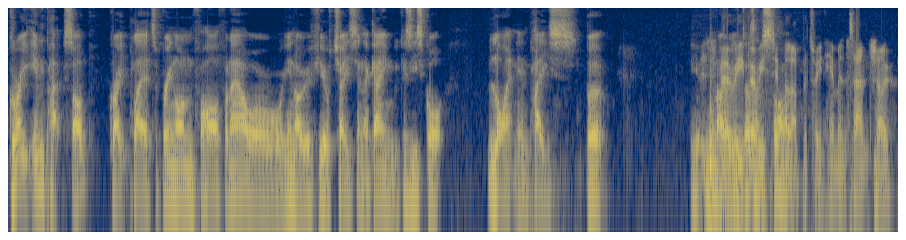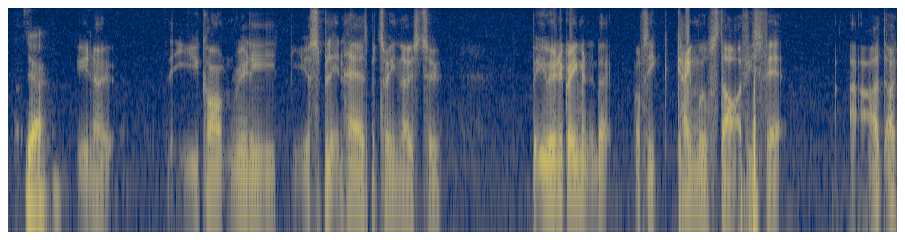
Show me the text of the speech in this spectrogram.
great impact sub, great player to bring on for half an hour, or you know if you're chasing a game because he's got lightning pace, but you know very very start. similar between him and Sancho. Yeah, You know, you can't really you're splitting hairs between those two. But you're in agreement that obviously Kane will start if he's fit. I, I,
